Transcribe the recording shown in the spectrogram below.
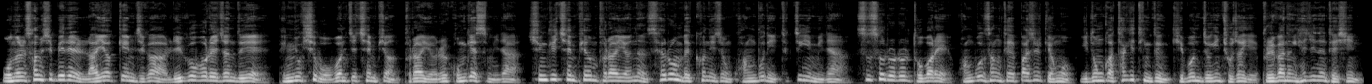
오늘 31일 라이엇 게임즈가 리그 오브 레전드의 165번째 챔피언 브라이어를 공개했습니다. 신규 챔피언 브라이어는 새로운 메커니즘 광분이 특징입니다. 스스로를 도발해 광분 상태에 빠질 경우 이동과 타겟팅 등 기본적인 조작이 불가능해지는 대신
